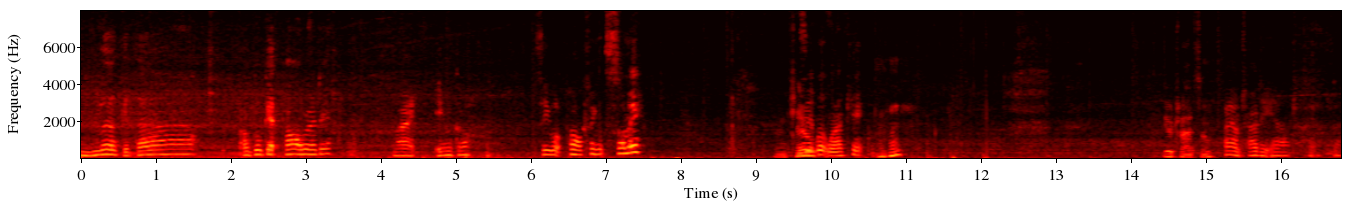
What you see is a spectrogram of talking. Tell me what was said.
Look at that. I'll go get Paul ready. Right, here we go. See what Paul thinks, Sonny? Thank Does it look like it? hmm You tried some. I haven't tried it yet. I'll try it after.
